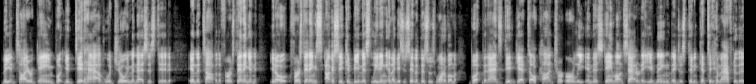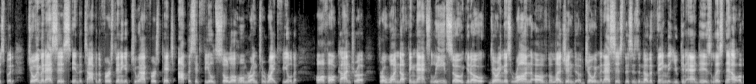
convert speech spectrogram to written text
the entire game. But you did have what Joey Meneses did in the top of the first inning. And, you know, first innings obviously can be misleading, and I guess you say that this was one of them, but the Nats did get Alcantara early in this game on Saturday evening. They just didn't get to him after this. But Joey Meneses in the top of the first inning, a two out first pitch, opposite field solo home run to right field off Alcantara for a 1 nothing Nats lead. So, you know, during this run of the legend of Joey Meneses, this is another thing that you can add to his list now of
